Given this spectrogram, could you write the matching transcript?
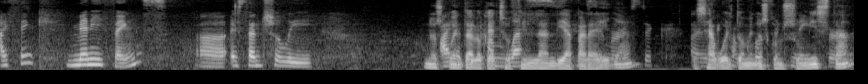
I think many things. Uh, essentially, Nos cuenta lo que ha hecho Finlandia para ella. Se ha vuelto menos consumista.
